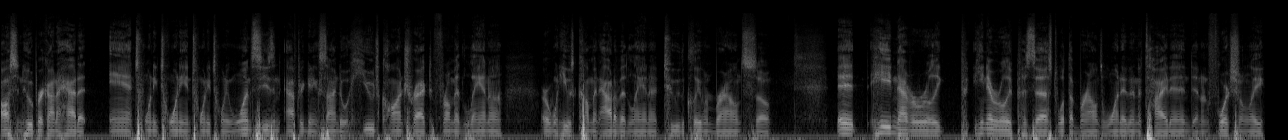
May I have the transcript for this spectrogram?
Austin Hooper kind of had it in 2020 and 2021 season after getting signed to a huge contract from Atlanta, or when he was coming out of Atlanta to the Cleveland Browns. So it he never really he never really possessed what the Browns wanted in a tight end, and unfortunately,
